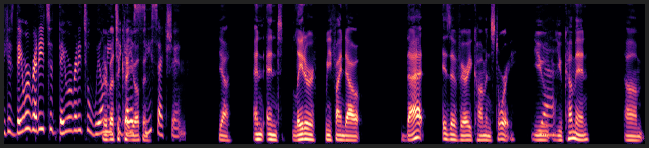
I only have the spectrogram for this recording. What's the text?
Because they were ready to they were ready to wheel They're me to, to get a open. C-section. yeah, and and later we find out that is a very common story. You Yeah. you come in, um,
